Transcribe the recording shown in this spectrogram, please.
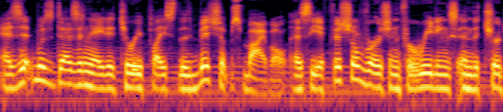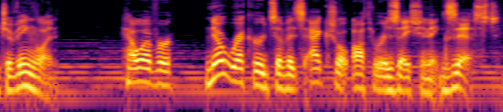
as it was designated to replace the Bishop's Bible as the official version for readings in the Church of England. However, no records of its actual authorization exist.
